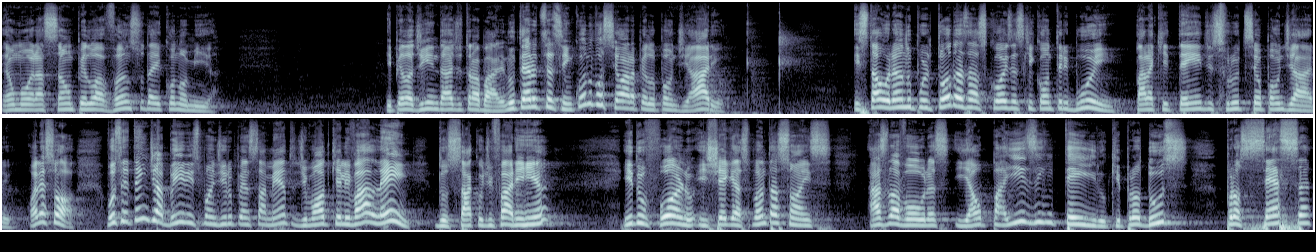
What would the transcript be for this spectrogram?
é uma oração pelo avanço da economia e pela dignidade do trabalho. Lutero disse assim: quando você ora pelo pão diário, está orando por todas as coisas que contribuem para que tenha e desfrute seu pão diário. Olha só, você tem de abrir e expandir o pensamento de modo que ele vá além do saco de farinha e do forno e chegue às plantações, às lavouras e ao país inteiro que produz, processa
